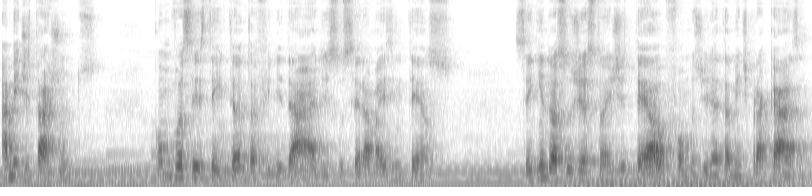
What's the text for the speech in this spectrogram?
a meditar juntos como vocês têm tanta afinidade, isso será mais intenso. Seguindo as sugestões de Tel, fomos diretamente para casa.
